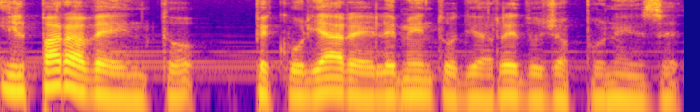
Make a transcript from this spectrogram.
Il paravento, peculiare elemento di arredo giapponese,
